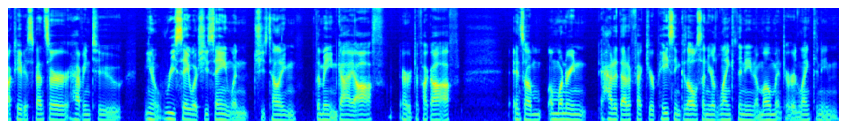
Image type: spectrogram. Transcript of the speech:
Octavia Spencer having to, you know, re-say what she's saying when she's telling the main guy off or to fuck off. And so I'm I'm wondering how did that affect your pacing? Because all of a sudden you're lengthening a moment or lengthening.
